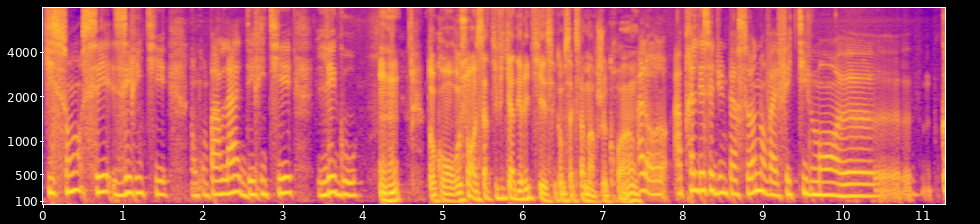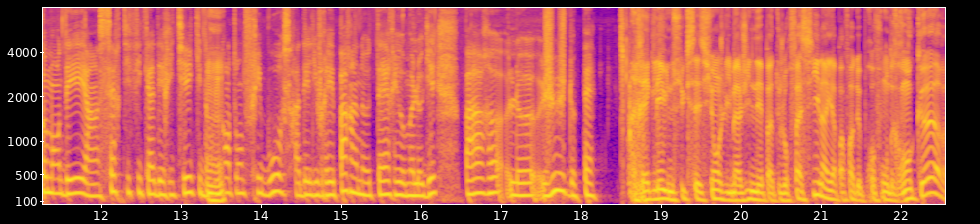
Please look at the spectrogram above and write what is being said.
qui sont ses héritiers. Donc, on parle là d'héritiers légaux. Mhm. Donc on reçoit un certificat d'héritier, c'est comme ça que ça marche, je crois. Hein. Alors, après le décès d'une personne, on va effectivement euh, commander un certificat d'héritier qui, dans le mhm. canton de Fribourg, sera délivré par un notaire et homologué par le juge de paix. Régler une succession, je l'imagine, n'est pas toujours facile. Hein. Il y a parfois de profondes rancœurs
